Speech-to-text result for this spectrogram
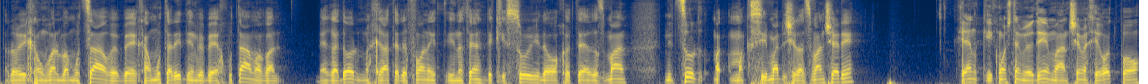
תלוי כמובן במוצר ובכמות הלידים ובאיכותם, אבל בגדול, מכירה טלפונית היא נותנת לי כיסוי לאורך יותר זמן, ניצול מקסימלי של הזמן שלי. כן, כי כמו שאתם יודעים, האנשי מכירות פה,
